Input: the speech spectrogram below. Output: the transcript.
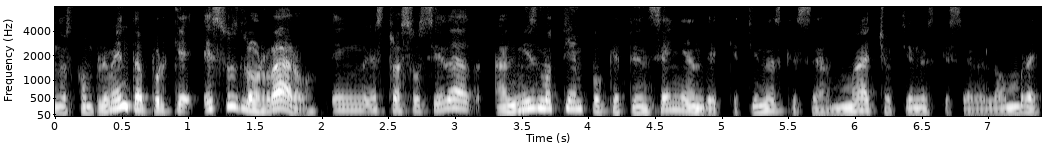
nos complementa, porque eso es lo raro en nuestra sociedad. Al mismo tiempo que te enseñan de que tienes que ser macho, tienes que ser el hombre,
